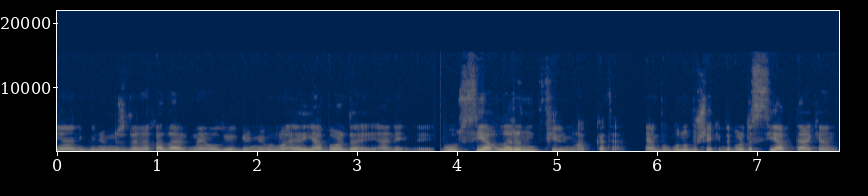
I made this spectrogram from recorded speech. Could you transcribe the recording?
yani günümüzde ne kadar ne oluyor bilmiyorum ama evet yani bu arada yani bu siyahların filmi hakikaten. Yani bu bunu bu şekilde. Burada siyah derken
